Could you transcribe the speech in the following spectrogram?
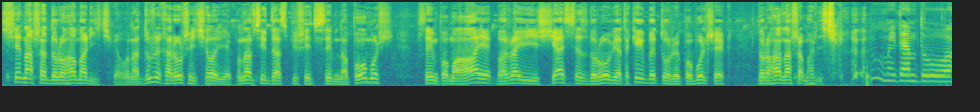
Ще наша дорога Марічка, вона дуже хороший чоловік. Вона завжди спішить всім на допомогу, всім допомагає. Бажаю їй щастя, здоров'я, таких би теж побольше, як дорога наша Марічка. Ну, Ми йдемо до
